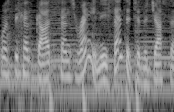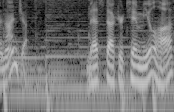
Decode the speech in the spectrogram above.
Well, it's because God sends rain. He sends it to the just and unjust. That's Dr. Tim Muehlhoff,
